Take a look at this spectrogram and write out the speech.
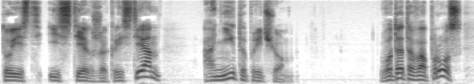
то есть из тех же крестьян, они-то при чем? Вот это вопрос —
